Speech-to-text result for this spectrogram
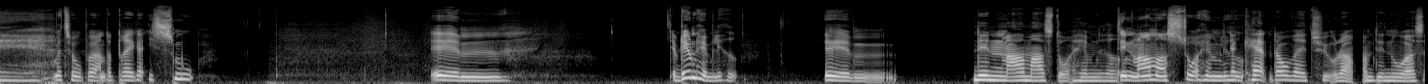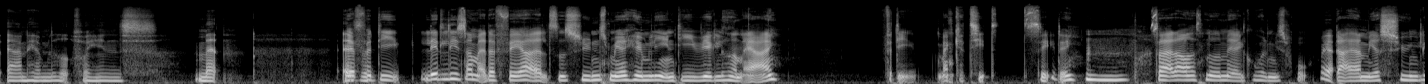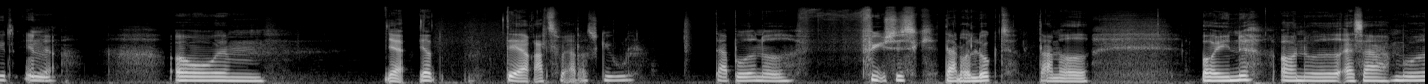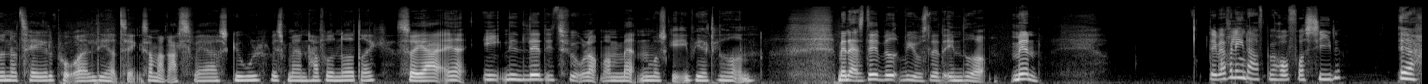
med to børn, der drikker i smug. Øhm, jamen, det er jo en hemmelighed. Øhm, Det er en meget, meget stor hemmelighed. det er en meget, meget stor hemmelighed. Jeg kan dog være i tvivl om, om det nu også er en hemmelighed for hendes mand. Altså, ja, fordi lidt ligesom at affærer altid synes mere hemmelige, end de i virkeligheden er, ikke? Fordi man kan tit se det, ikke? mm, Så er der også noget med alkoholmisbrug, Ja. der er mere synligt end... Ja. Og øhm, ja, jeg, det er ret svært at skjule. Der er både noget fysisk, der er noget lugt, der er noget øjne og noget, altså måden at tale på og alle de her ting, som er ret svære at skjule, hvis man har fået noget at drikke. Så jeg er egentlig lidt i tvivl om, om manden måske i virkeligheden. Men altså, det ved vi jo slet intet om. Men Det er i hvert fald en, der har haft behov for at sige det. ja,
